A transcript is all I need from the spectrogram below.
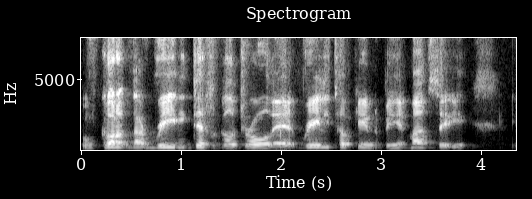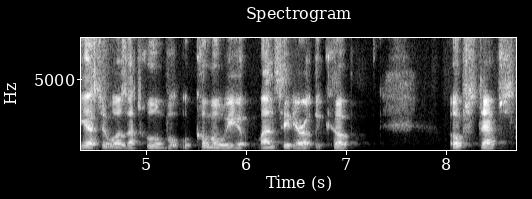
we've got up that really difficult draw there, really tough game to be in. Man City, yes, it was at home, but we'll come away. Man City are out the cup, up steps,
